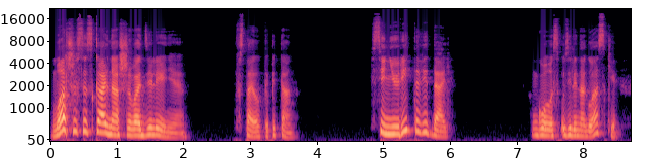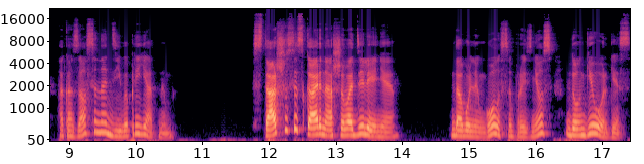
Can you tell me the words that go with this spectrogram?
«Младший сыскарь нашего отделения!» Вставил капитан. «Сеньорита Видаль!» Голос у зеленоглазки оказался на диво приятным. «Старший сыскарь нашего отделения!» Довольным голосом произнес Дон Георгиес,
